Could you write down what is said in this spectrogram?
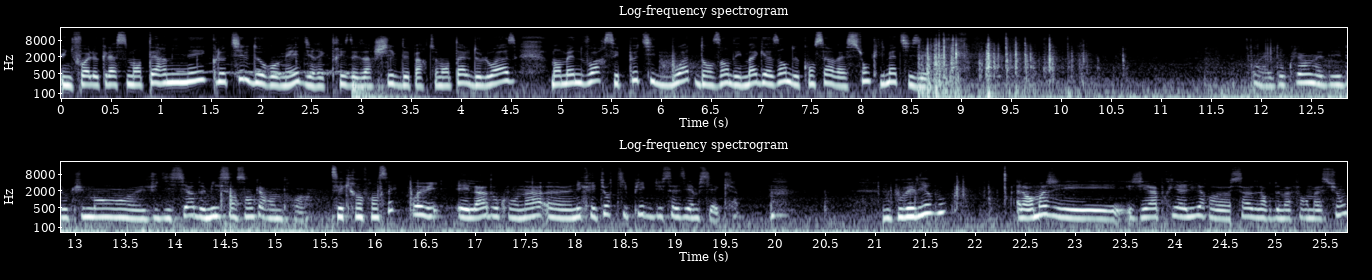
Une fois le classement terminé, Clotilde Romé, directrice des archives départementales de l'Oise, m'emmène voir ces petites boîtes dans un des magasins de conservation donc là, on a des documents euh, judiciaires de 1543. C'est écrit en français? Oui, oui. Et là, donc, on a euh, une écriture typique du XVIe siècle. Vous pouvez lire, vous? Alors moi j'ai appris à lire euh, ça lors de ma formation.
